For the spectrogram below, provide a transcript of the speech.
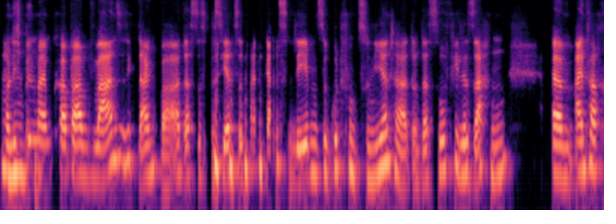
Und ich mhm. bin meinem Körper wahnsinnig dankbar, dass das bis jetzt in meinem ganzen Leben so gut funktioniert hat und dass so viele Sachen ähm, einfach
